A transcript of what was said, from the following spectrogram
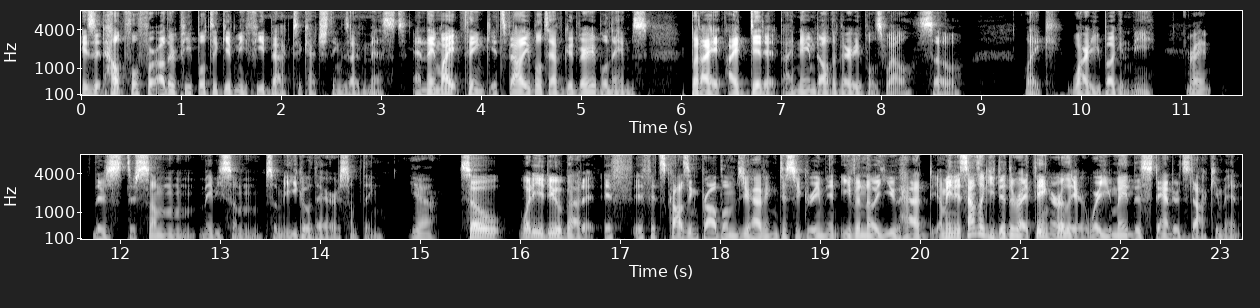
is it helpful for other people to give me feedback to catch things I've missed? And they might think it's valuable to have good variable names, but I, I did it. I named all the variables well. So, like, why are you bugging me? right. There's there's some maybe some some ego there or something. Yeah. So what do you do about it if if it's causing problems? You're having disagreement, even though you had. I mean, it sounds like you did the right thing earlier, where you made this standards document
